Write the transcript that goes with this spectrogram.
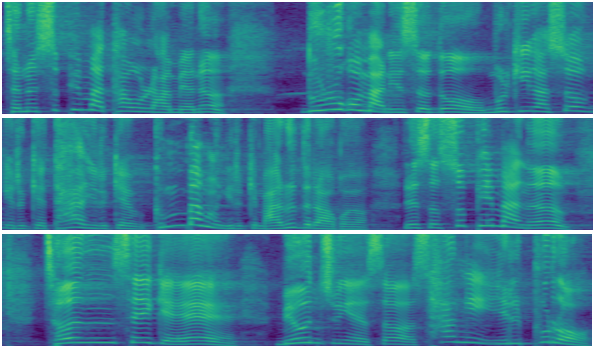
저는 스피마 타올을 하면은 누르고만 있어도 물기가 쏙 이렇게 다 이렇게 금방 이렇게 마르더라고요. 그래서 수피마는 전 세계 면 중에서 상위 1%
